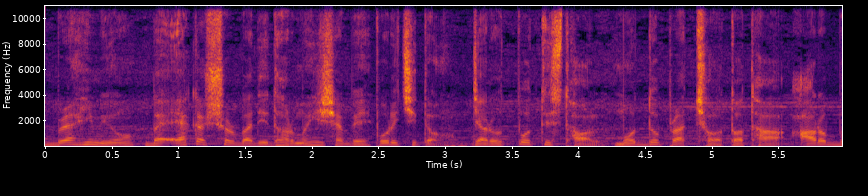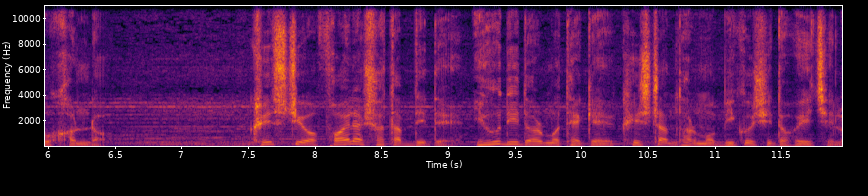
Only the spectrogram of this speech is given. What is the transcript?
ইব্রাহিমীয় বা একাশ্বরবাদী ধর্ম হিসাবে পরিচিত, যার উৎপত্তিস্থল মধ্যপ্রাচ্য তথা আরব ভূখণ্ড। খ্রিস্টীয় পয়লা শতাব্দীতে ইহুদি ধর্ম থেকে খ্রিস্টান ধর্ম বিকশিত হয়েছিল।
